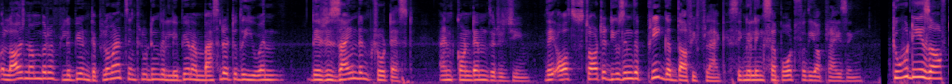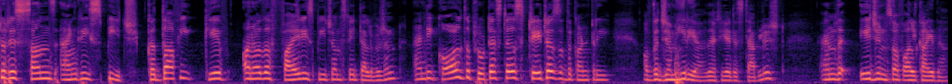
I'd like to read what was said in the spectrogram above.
a large number of Libyan diplomats, including the Libyan ambassador to the UN, they resigned in protest and condemned the regime. They also started using the pre Gaddafi flag, signaling support for the uprising. Two days after his son's angry speech, Gaddafi gave another fiery speech on state television and he called the protesters traitors of the country, of the Jamahiriya that he had established, and the agents of Al Qaeda.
